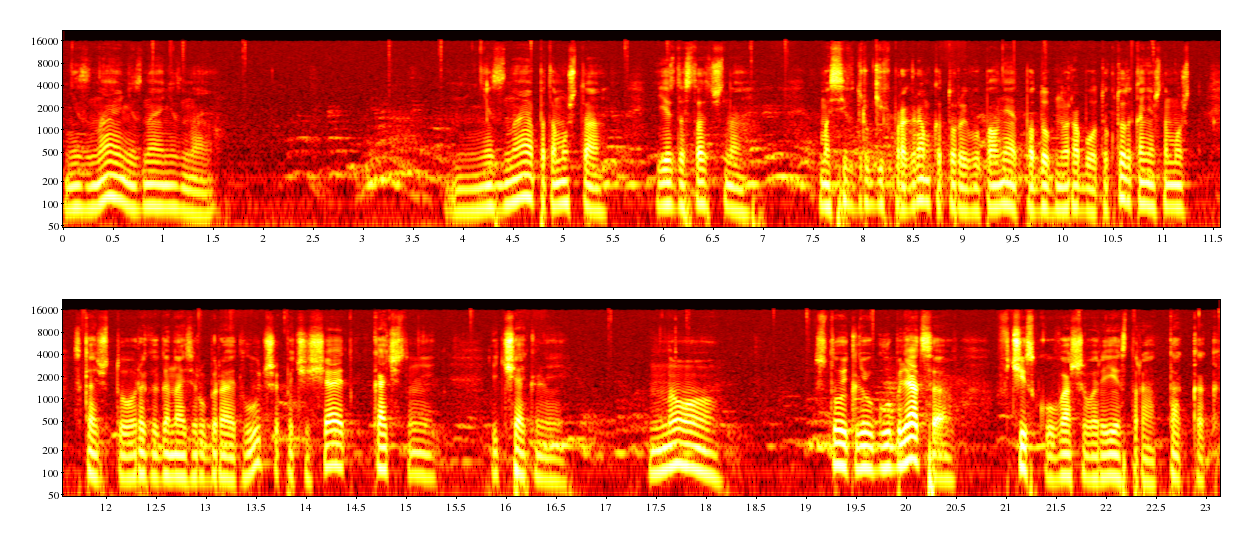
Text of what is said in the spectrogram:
Не знаю, не знаю, не знаю. Не знаю, потому что есть достаточно массив других программ, которые выполняют подобную работу. Кто-то, конечно, может сказать, что Recognizer убирает лучше, почищает качественней и тщательней. Но стоит ли углубляться в чистку вашего реестра, так как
